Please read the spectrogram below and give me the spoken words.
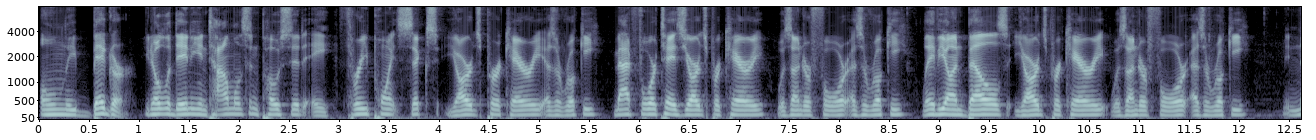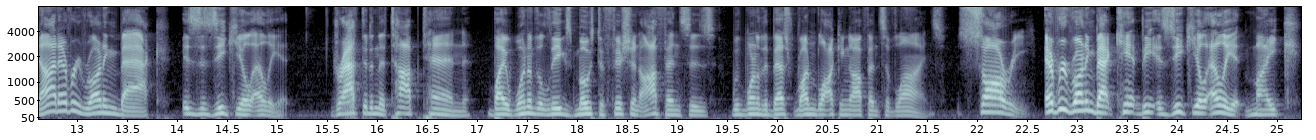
only bigger. You know, LaDainian Tomlinson posted a 3.6 yards per carry as a rookie. Matt Forte's yards per carry was under four as a rookie. Le'Veon Bell's yards per carry was under four as a rookie. Not every running back is Ezekiel Elliott drafted in the top 10 by one of the league's most efficient offenses with one of the best run blocking offensive lines. Sorry. Every running back can't be Ezekiel Elliott, Mike.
